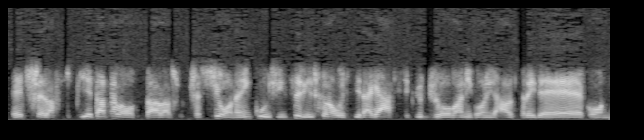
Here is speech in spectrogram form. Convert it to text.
e c'è la spietata lotta alla successione in cui si inseriscono questi ragazzi più giovani con altre idee, con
